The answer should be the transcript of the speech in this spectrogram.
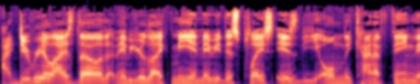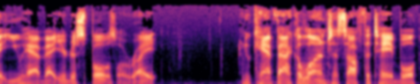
I do realize, though, that maybe you're like me and maybe this place is the only kind of thing that you have at your disposal, right? You can't pack a lunch that's off the table.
